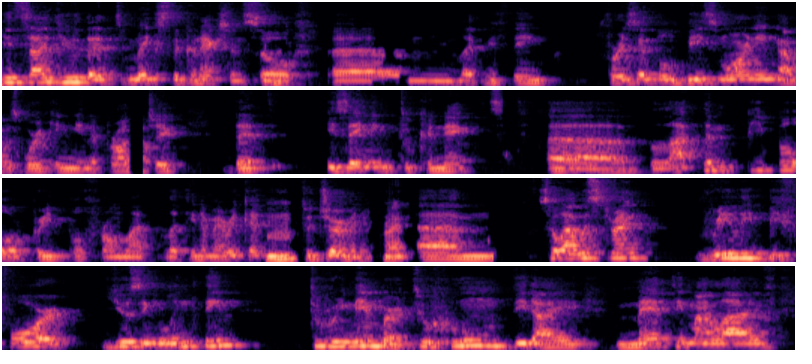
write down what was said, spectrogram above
inside you that makes the connection. So um, let me think. For example, this morning I was working in a project that is aiming to connect uh, Latin people or people from Latin America mm-hmm. to Germany. Right. Um, so I was trying really before using LinkedIn to remember to whom did I met in my life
